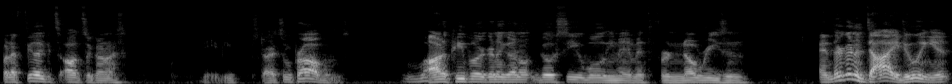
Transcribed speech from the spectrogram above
but I feel like it's also gonna maybe start some problems. A lot of people are gonna go, go see a woolly mammoth for no reason, and they're gonna die doing it.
